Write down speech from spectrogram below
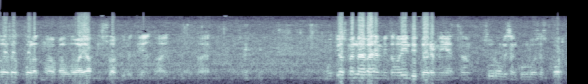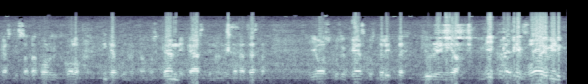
toiselta puolelta maapalloa jakin sua kylkeen tai, tai mutta jos mennään vähemmän tuohon inditermiin, että on surullisen kuuluisessa podcastissa 133, mikä tunnetaan myös kännikästinä, niin tehdään tästä joskus jo keskustelitte Jyrin ja Mikaelin voimin.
